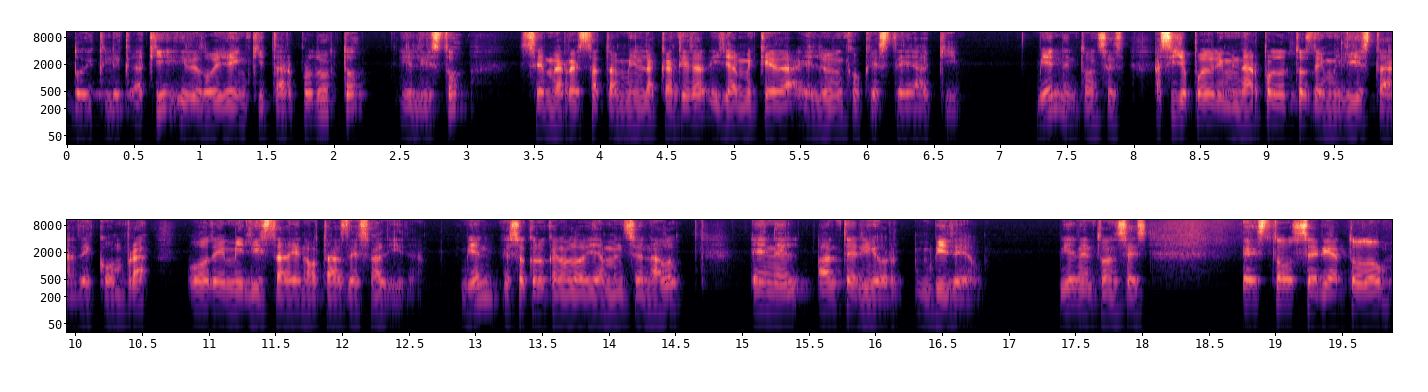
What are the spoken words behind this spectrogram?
doy clic aquí y le doy en quitar producto y listo. Se me resta también la cantidad y ya me queda el único que esté aquí. Bien, entonces así yo puedo eliminar productos de mi lista de compra o de mi lista de notas de salida. Bien, eso creo que no lo había mencionado en el anterior video. Bien, entonces esto sería todo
